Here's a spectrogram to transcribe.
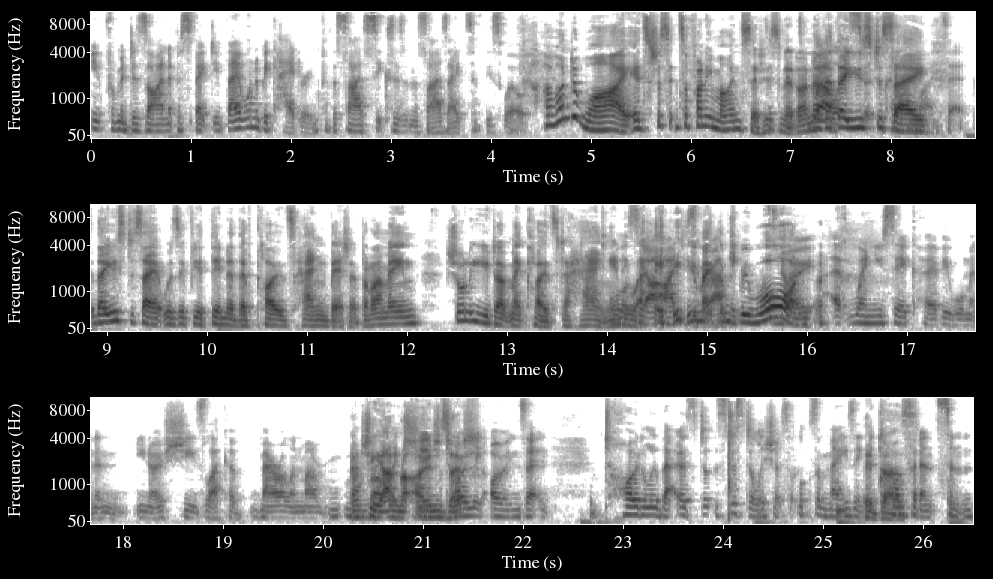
it from a designer perspective, they want to be catering for the size sixes and the size eights of this world. I wonder why. It's just it's a funny mindset, isn't it? I know well, that they used to say mindset. they used to say it was if you're thinner, the clothes hang better. But I mean, surely you don't make clothes to hang Well, anyway. see, I- I you make them to be worn. You know, uh, when you see a curvy woman and you know she's like a Marilyn Mon- Monroe, And she un- she owns it. totally owns it. Totally, that it's just, it's just delicious. It looks amazing. It the does. confidence and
